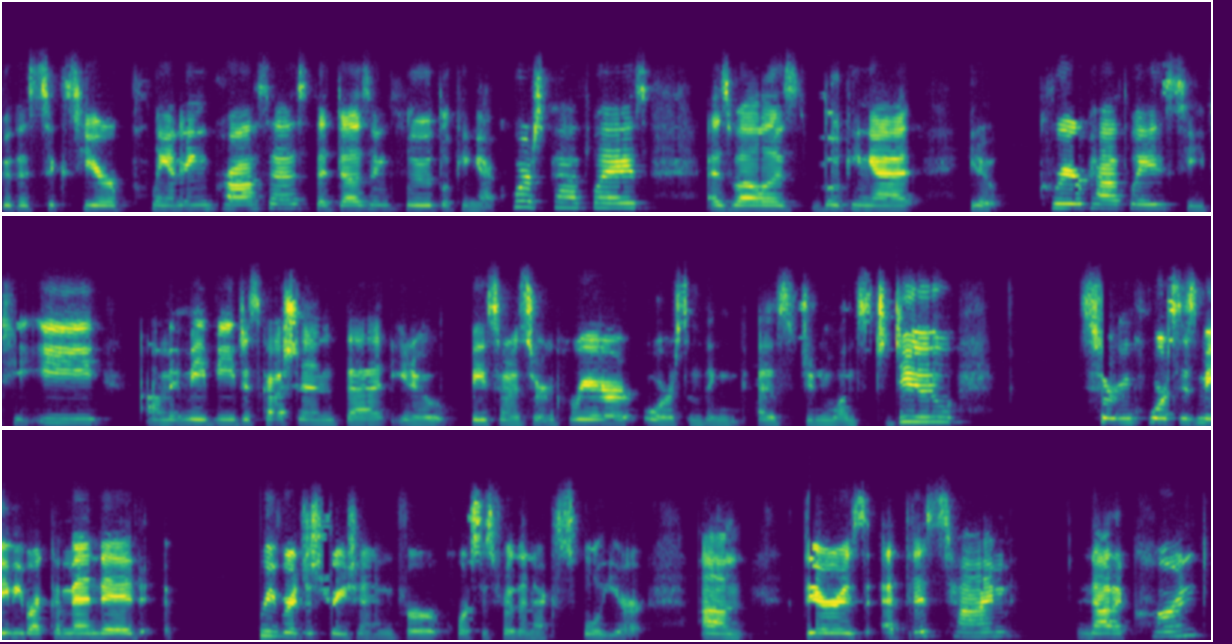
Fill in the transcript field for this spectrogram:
with a six-year planning process that does include looking at course pathways, as well as looking at, you know, career pathways, CTE. Um, it may be discussions that, you know, based on a certain career or something a student wants to do, certain courses may be recommended pre-registration for courses for the next school year. Um, there is at this time not a current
